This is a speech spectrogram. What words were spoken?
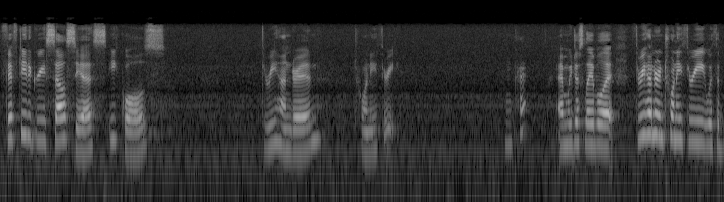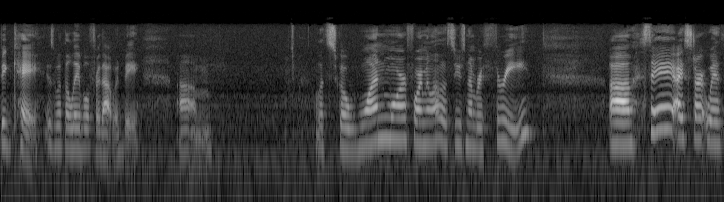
50 degrees Celsius equals 323. Okay, and we just label it 323 with a big K is what the label for that would be. Um, let's go one more formula. Let's use number three. Uh, say I start with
